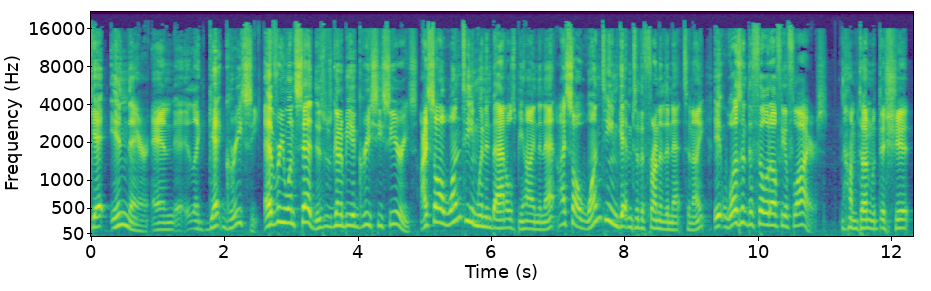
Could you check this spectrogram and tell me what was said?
get in there and uh, like get greasy. Everyone said this was going to be a greasy series. I saw one team winning battles behind the net. I saw one team getting to the front of the net tonight. It wasn't the Philadelphia Flyers. I'm done with this shit.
